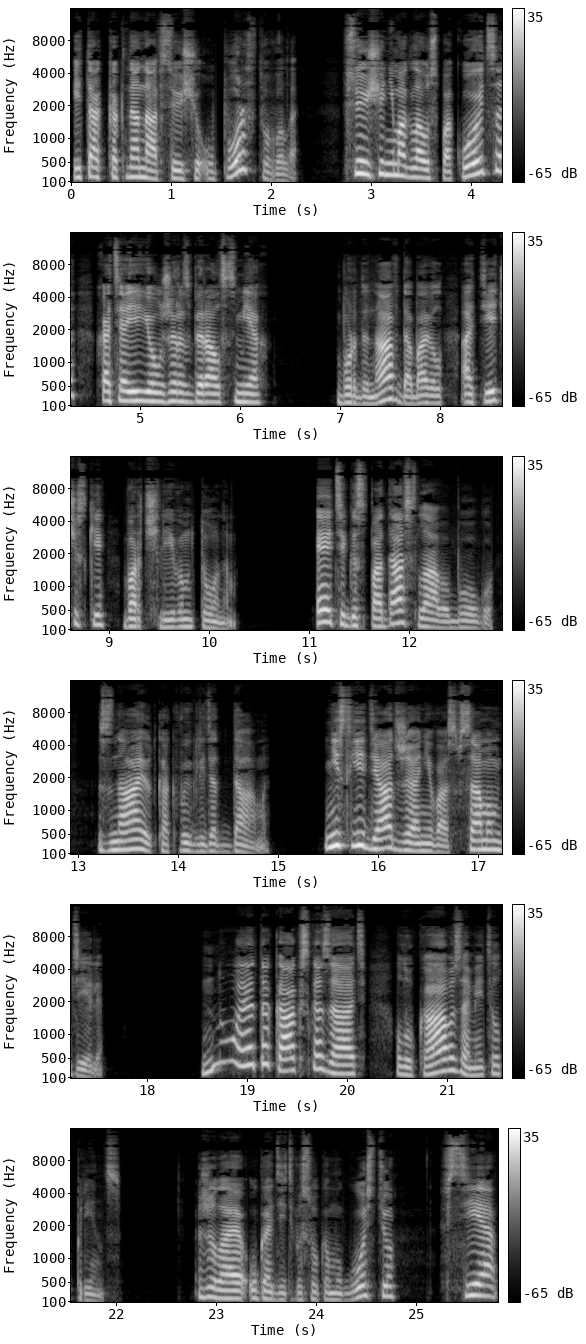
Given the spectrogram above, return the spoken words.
И так как Нана все еще упорствовала, все еще не могла успокоиться, хотя ее уже разбирал смех, Борденав добавил отечески ворчливым тоном. «Эти господа, слава богу, знают, как выглядят дамы. Не съедят же они вас в самом деле». «Ну, это как сказать», — лукаво заметил принц. Желая угодить высокому гостю, все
